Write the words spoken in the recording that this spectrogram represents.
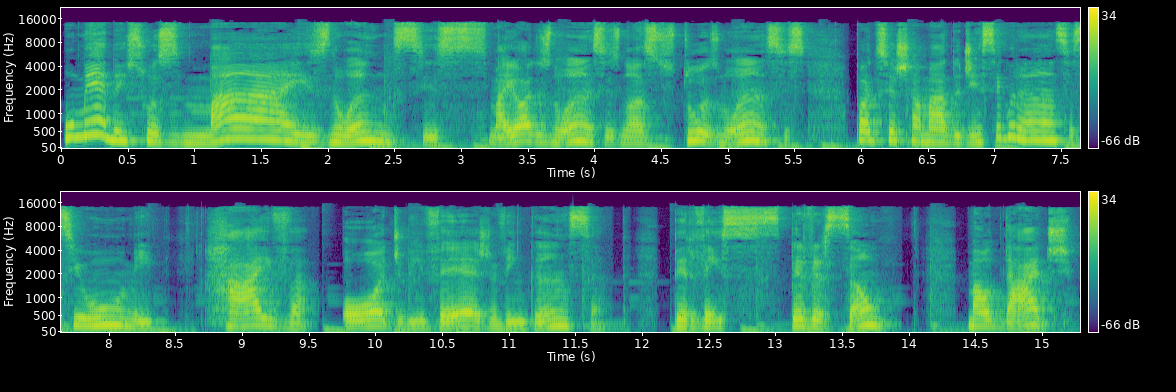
O medo, em suas mais nuances, maiores nuances, nas duas nuances, pode ser chamado de insegurança, ciúme, raiva, ódio, inveja, vingança, perversão, maldade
